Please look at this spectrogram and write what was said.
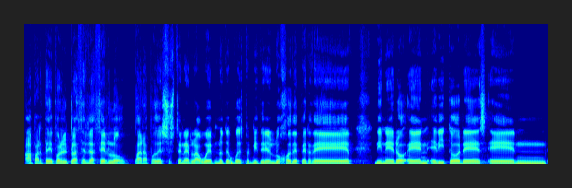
aparte de por el placer de hacerlo, para poder sostener la web, no te puedes permitir el lujo de perder dinero en editores, en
